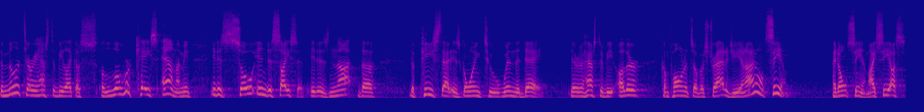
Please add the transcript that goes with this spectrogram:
The military has to be like a lowercase m. I mean, it is so indecisive. It is not the, the piece that is going to win the day. There has to be other components of a strategy, and I don't see them. I don't see them. I see us,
